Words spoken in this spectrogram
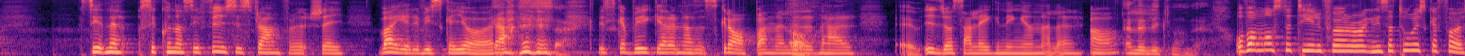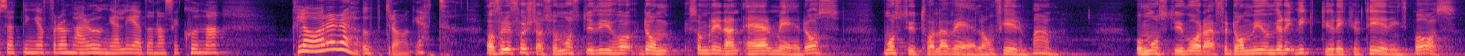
se, se, kunna se fysiskt framför sig vad är det vi ska göra. vi ska bygga den här skrapan eller ja. den här eh, idrottsanläggningen eller, ja. eller liknande. Och vad måste till för organisatoriska förutsättningar för de här unga ledarna ska kunna klara det här uppdraget? Ja, för det första så måste vi ha, de som redan är med oss måste ju tala väl om firman. Och måste ju vara, för de är ju en viktig rekryteringsbas.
